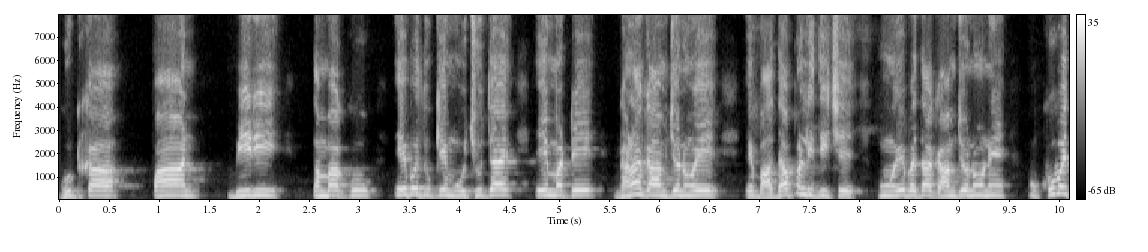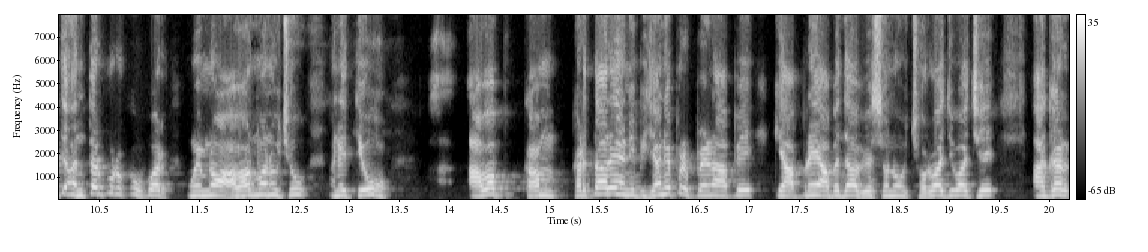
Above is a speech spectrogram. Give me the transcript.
ગુટખા પાન બીડી તંબાકુ, એ બધું કેમ ઓછું થાય? એ માટે ઘણા ગામજનોએ એ બાધા પણ લીધી છે. હું એ બધા ગામજનોને હું ખૂબ જ અંતરપૂર્વક ઉપર હું એમનો આભાર માનું છું અને તેઓ આવા કામ કરતા રહે અને બીજાને પણ પ્રેરણા આપે કે આપણે આ બધા વ્યસનો છોડવા જેવા છે. આગળ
